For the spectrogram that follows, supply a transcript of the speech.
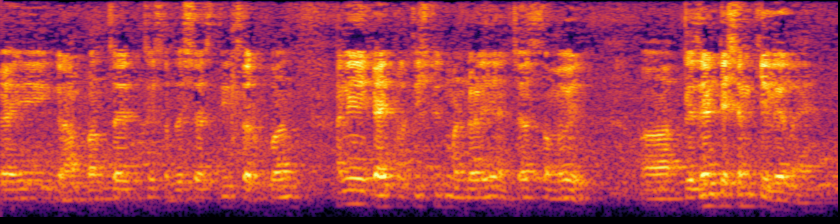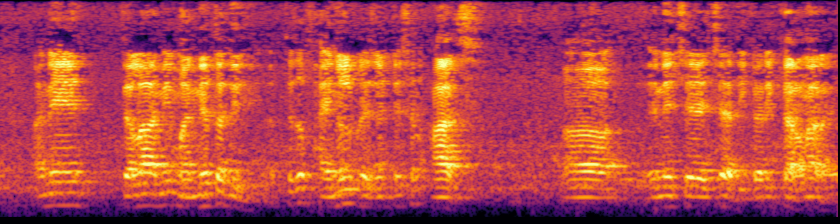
काही ग्रामपंचायतचे सदस्य असतील सरपंच आणि काही प्रतिष्ठित मंडळी यांच्या समवेत प्रेझेंटेशन केलेलं आहे. आणि त्याला आम्ही मान्यता दिली. त्याचं फायनल प्रेझेंटेशन आज एन एच आयचे अधिकारी करणार आहेत.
